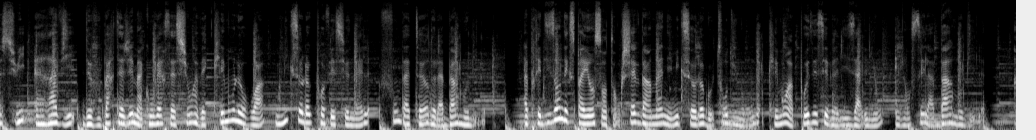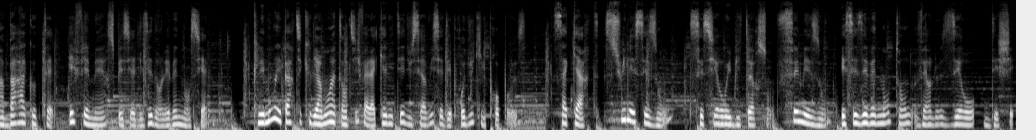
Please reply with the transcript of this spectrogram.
Je suis ravie de vous partager ma conversation avec Clément Leroy, mixologue professionnel, fondateur de la Bar Mobile. Après 10 ans d'expérience en tant que chef barman et mixologue autour du monde, Clément a posé ses valises à Lyon et lancé la Bar Mobile, un bar à cocktail éphémère spécialisé dans l'événementiel. Clément est particulièrement attentif à la qualité du service et des produits qu'il propose. Sa carte suit les saisons, ses sirops et bitters sont faits maison et ses événements tendent vers le zéro déchet.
